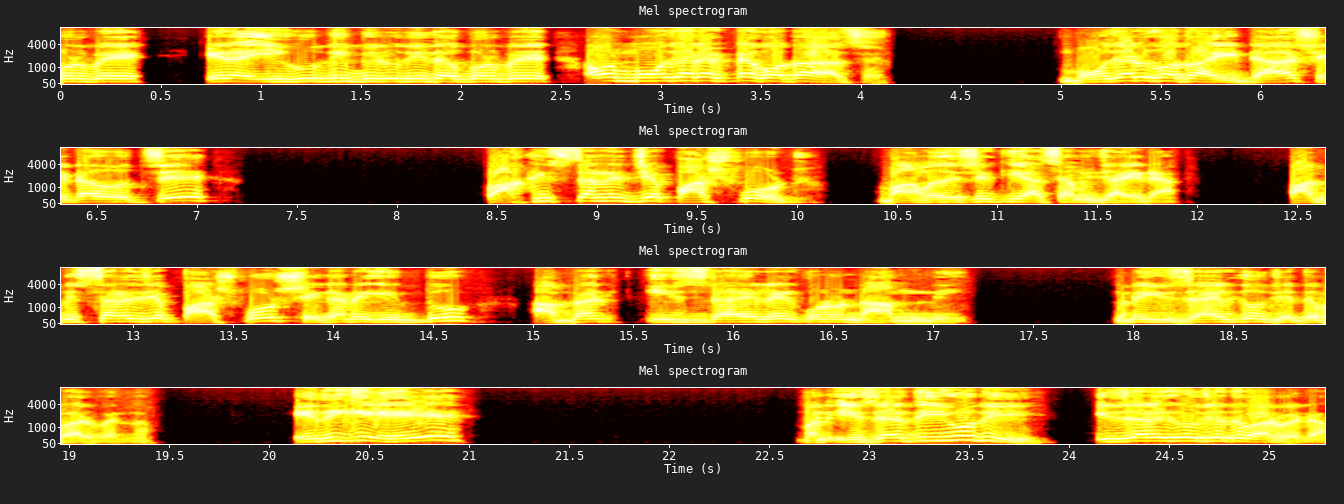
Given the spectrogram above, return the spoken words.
করবে, এরা ইহুদি বিরোধিতা করবে। আমার মজার একটা কথা আছে। মজার কথা এটা সেটা হচ্ছে পাকিস্তানের যে পাসপোর্ট, বাংলাদেশের কি আছে আমি জানি না। পাকিস্তানের যে পাসপোর্ট, সেখানে কিন্তু আপনার ইসরায়েলের কোনো নাম নেই। মানে ইসরায়েলকেও যেতে পারবে না। এদিকে মানে ইসরায়েল তো ইহুদি ইসরায়েলে কেউ যেতে পারবে না।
